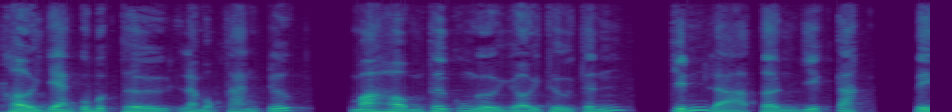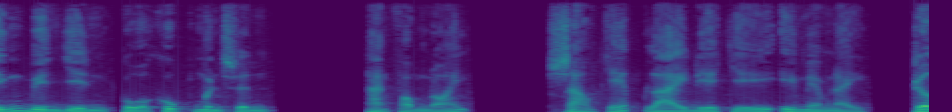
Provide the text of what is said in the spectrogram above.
Thời gian của bức thư là một tháng trước, mà hòm thư của người gửi thư tín chính là tên viết tắt tiếng biên dinh của Khúc Minh Sinh. Hàng Phong nói, sao chép lại địa chỉ email này, trở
